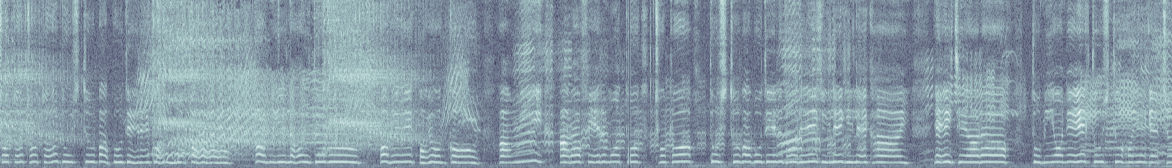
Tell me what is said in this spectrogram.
ছোট ছোট দুষ্টু বাবুদের গন্ধ আমি লাল তবুজ অনেক ভয়ঙ্কর। আমি আরাফের মতো ছোট দুষ্টু বাবুদের ধরে গিলে গিলে খাই। এই যে আরাফ, তুমি অনেক দুষ্টু হয়ে গেছো।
